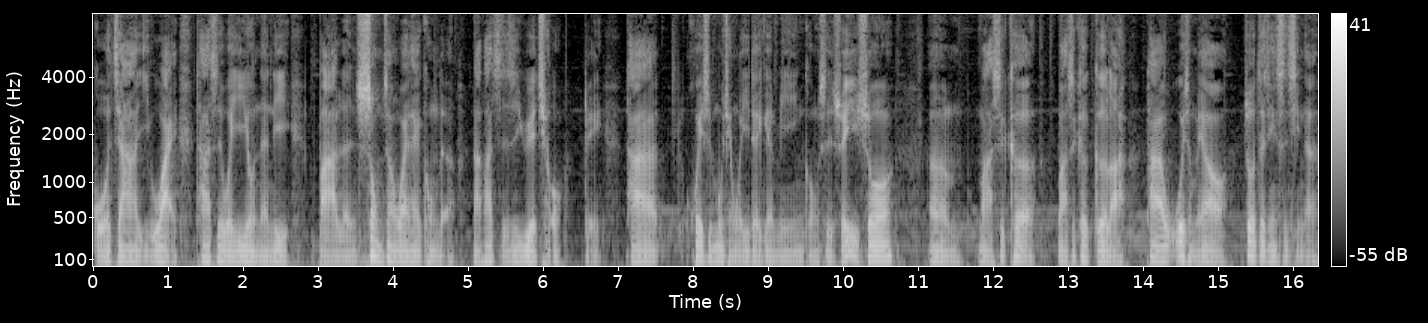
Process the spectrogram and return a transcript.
国家以外，他是唯一有能力把人送上外太空的，哪怕只是月球。对，他会是目前唯一的一个民营公司。所以说，嗯，马斯克，马斯克哥啦，他为什么要做这件事情呢？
